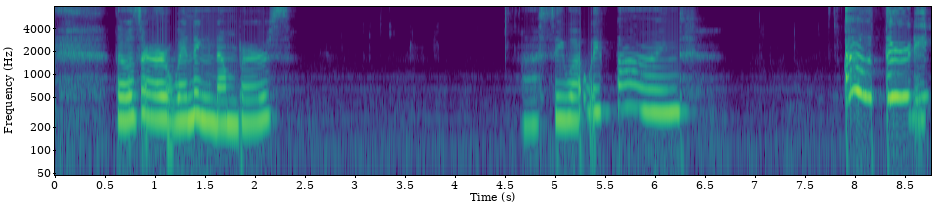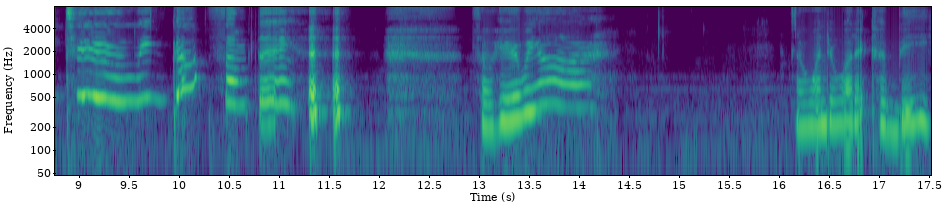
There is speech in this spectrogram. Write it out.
Those are our winning numbers. Let's see what we find. Oh, 32. We got something. so here we are. I wonder what it could be.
